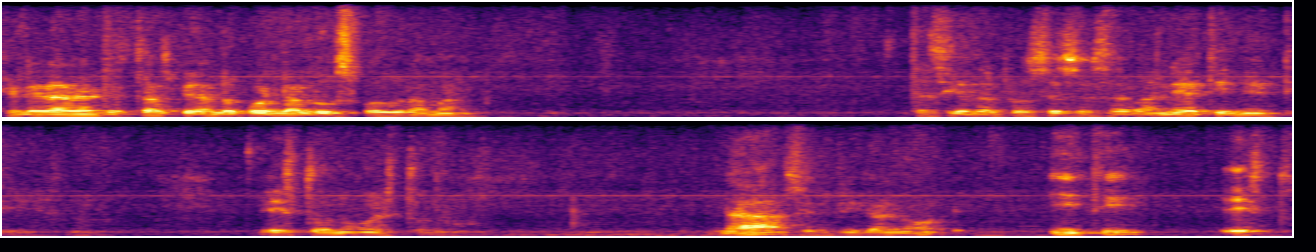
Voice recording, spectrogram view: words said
generalmente está aspirando por la luz, por Brahman. Está haciendo el proceso, se llama neti neti. Esto no, esto no. Na significa no, iti, esto.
